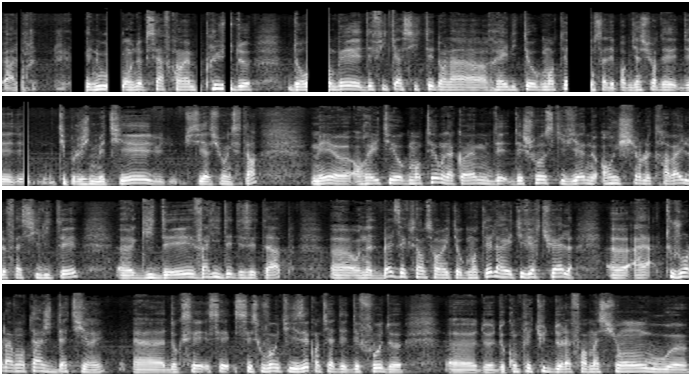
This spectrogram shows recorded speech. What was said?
alors, et nous, on observe quand même plus de, de retombées et d'efficacité dans la réalité augmentée. Ça dépend bien sûr des, des, des typologies de métiers, d'utilisation, etc. Mais euh, en réalité augmentée, on a quand même des, des, choses qui viennent enrichir le travail, le faciliter, euh, guider, valider des étapes. Euh, on a de belles expériences en réalité augmentée. La réalité virtuelle a toujours l'avantage d'attirer. Donc c'est souvent utilisé quand il y a des défauts de, de, de complétude de la formation ou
